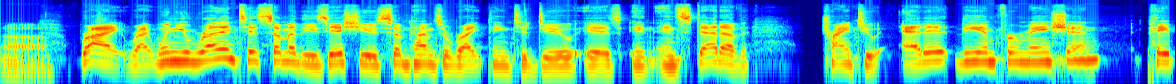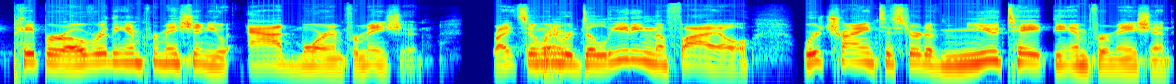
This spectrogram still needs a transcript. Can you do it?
Uh, Right, right. When you run into some of these issues, sometimes the right thing to do is in, instead of trying to edit the information, pa- paper over the information, you add more information. Right. So when Right. we're deleting the file, we're trying to sort of mutate the information.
